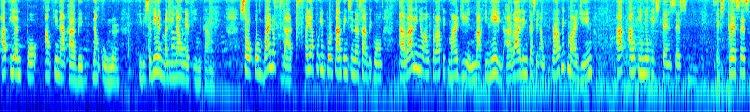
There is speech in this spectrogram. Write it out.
at iyan po ang kinakabig ng owner. Ibig sabihin malinaw net income. So combine of that, kaya po importanteng sinasabi kong aralin nyo ang profit margin, makinig, aralin kasi ang profit margin at ang inyong expenses expresses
